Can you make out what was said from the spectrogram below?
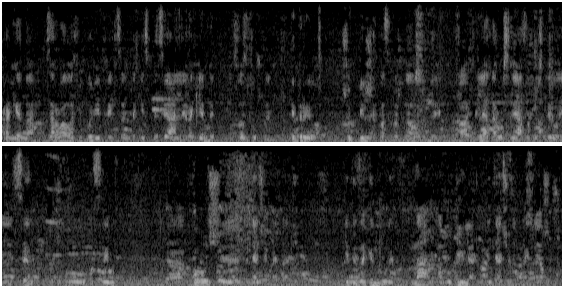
Ракета взорвалась у повітрі. Це такі спеціальні ракети з воздушним підривом, щоб більше постраждало людей. Клята русня запустила її центр у масив масиву е, поруч дитячий дитячим майданчиком. Діти загинули на або біля дитячого майданчика.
